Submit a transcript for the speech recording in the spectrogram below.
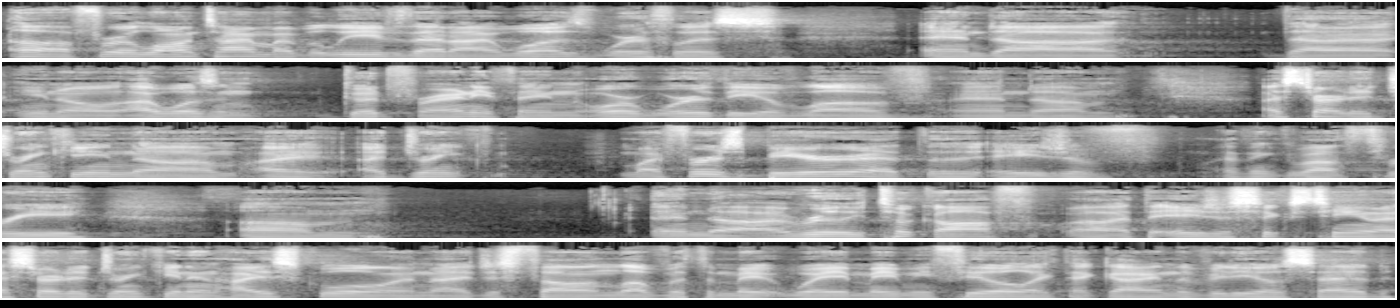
uh, for a long time, I believed that I was worthless and uh, that, you know, I wasn't good for anything or worthy of love. And um, I started drinking. Um, I, I drank my first beer at the age of, I think, about three. Um, and uh, I really took off uh, at the age of 16. I started drinking in high school, and I just fell in love with the way it made me feel, like that guy in the video said.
